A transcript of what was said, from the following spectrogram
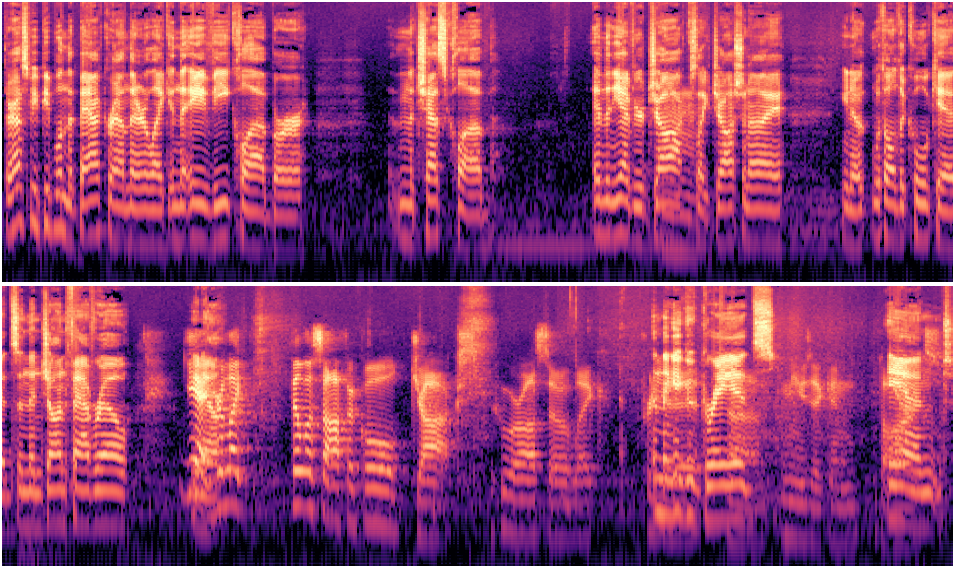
there has to be people in the background that are like in the AV club or in the chess club. And then you have your jocks, Mm-hmm. like Josh and I, you know, with all the cool kids. And then Jon Favreau. yeah, know. you're like philosophical jocks who are also like. Pretty And they get good grades. um, music and the arts.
